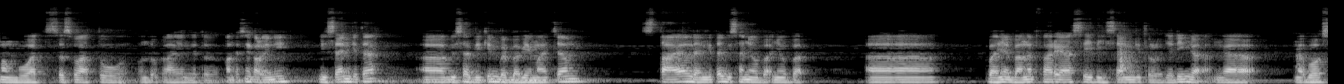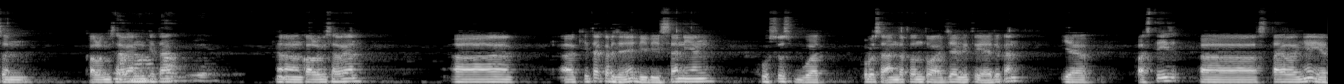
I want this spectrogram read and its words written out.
membuat sesuatu untuk klien gitu. Konteksnya kalau ini desain kita eh, bisa bikin berbagai macam style dan kita bisa nyoba-nyoba. Eh, banyak banget variasi desain gitu loh. Jadi nggak nggak nggak bosen. Kalau misalkan kita iya. Eh, kalau misalkan eh, eh, kita kerjanya di desain yang khusus buat perusahaan tertentu aja gitu ya. Itu kan ya pasti eh, stylenya ya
